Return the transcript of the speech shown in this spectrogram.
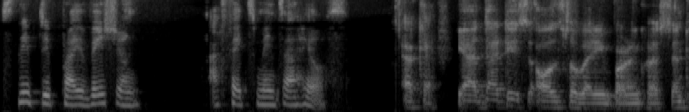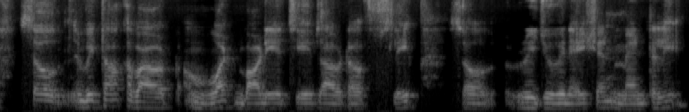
sleep deprivation affect mental health? Okay, yeah, that is also very important question. So we talk about what body achieves out of sleep. So rejuvenation mentally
